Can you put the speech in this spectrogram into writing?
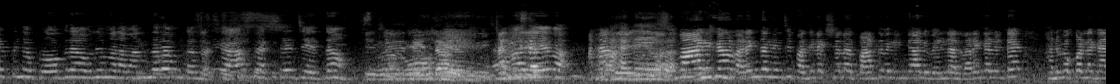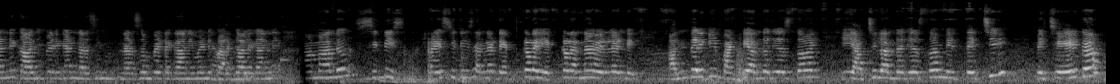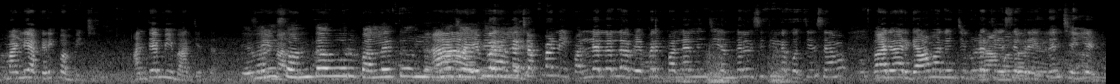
చెప్పిన ప్రోగ్రామ్ని మనం అందరం కలిసి సక్సెస్ చేద్దాం. సుమారుగా వరంగల్ నుంచి పది లక్షల పార్థివ లింగాలు వెళ్ళాలి. వరంగల్ అంటే హనుమకొండ కానీ కాజీపేట కానీ నరసింహ నరసంపేట కానివ్వండి పరకాలు కానీ గ్రామాలు సిటీస్ ట్రై సిటీస్ అన్నట్టు ఎక్కడ ఎక్కడన్నా వెళ్ళండి. అందరికీ మట్టి అందజేస్తాం ఈ అచ్చులు అందజేస్తాం. మీరు తెచ్చి మీరు చేయటం మళ్ళీ అక్కడికి పంపించండి. అంతే మీ బాధ్యత. ఎవరి సొంత ఊరు పల్లెటూర్లు చెప్పండి. పల్లెలలో ఎవరి పల్లెల నుంచి అందరం సిటీలకు వచ్చేసాము వారి వారి గ్రామాల నుంచి కూడా చేసే ప్రయత్నం చెయ్యండి.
